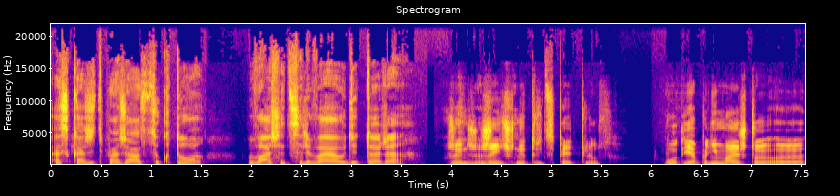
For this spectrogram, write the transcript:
а скажите, пожалуйста, кто ваша целевая аудитория? Жен, женщины 35 плюс. Вот, я понимаю, что э,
